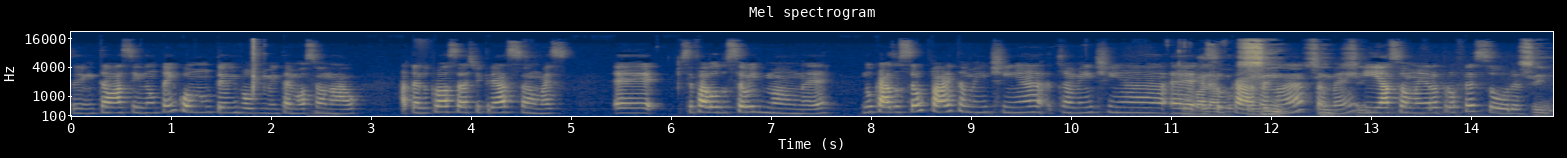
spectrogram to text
Então, assim, não tem como não ter um envolvimento emocional até no processo de criação, mas é, você falou do seu irmão, né? No caso, seu pai também tinha, também tinha é, sucata, com- né? Sim, também. sim. E a sua mãe era professora. Sim,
